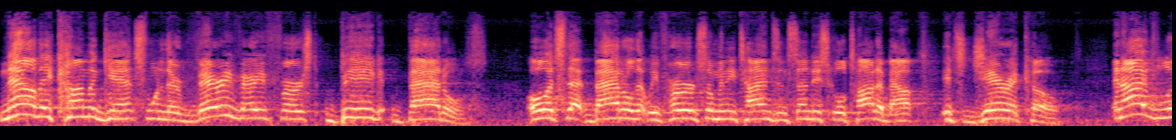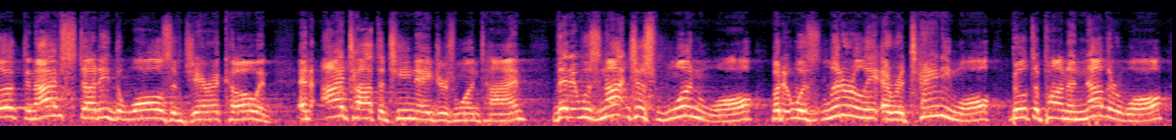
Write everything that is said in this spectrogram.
Now they come against one of their very, very first big battles. Oh, it's that battle that we've heard so many times in Sunday school taught about. It's Jericho. And I've looked and I've studied the walls of Jericho, and, and I taught the teenagers one time that it was not just one wall, but it was literally a retaining wall built upon another wall,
